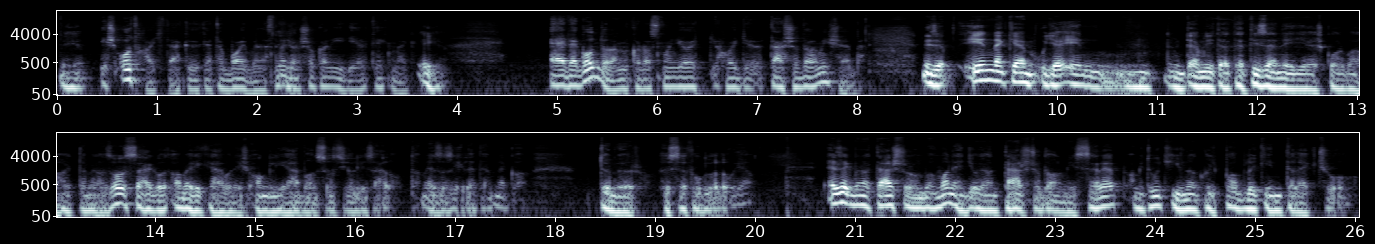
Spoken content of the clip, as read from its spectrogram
Igen. És ott hagyták őket a bajban, ezt Igen. nagyon sokan így élték meg. Igen. Erre gondol, amikor azt mondja, hogy, hogy társadalmi seb? Nézd, én nekem, ugye én, mint említette, 14 éves korban hagytam el az országot, Amerikában és Angliában szocializálódtam. Ez az életemnek a tömör összefoglalója. Ezekben a társadalomban van egy olyan társadalmi szerep, amit úgy hívnak, hogy public intellectual.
